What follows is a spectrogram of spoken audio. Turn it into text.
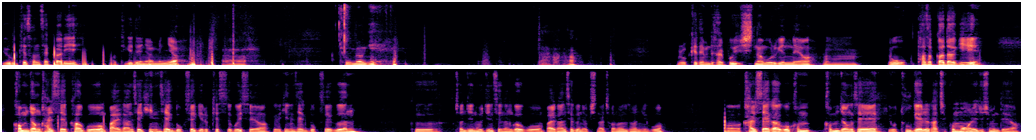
이렇게 선 색깔이 어떻게 되냐면요. 아, 조명이 자 이렇게 됩니다. 잘 보이시나 모르겠네요. 음, 요 다섯 가닥이 검정 갈색하고 빨간색 흰색 녹색 이렇게 쓰고 있어요. 그 흰색 녹색은 그 전진 후진 쓰는 거고 빨간색은 역시나 전원선이고 어, 갈색하고 검, 검정색 요두 개를 같이 콤몽을 해주시면 돼요.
